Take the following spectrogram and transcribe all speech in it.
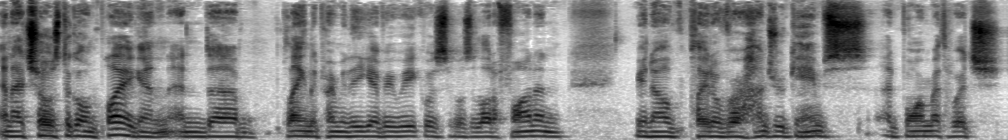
And I chose to go and play again. And um, playing the Premier League every week was was a lot of fun. And you know, played over hundred games at Bournemouth, which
